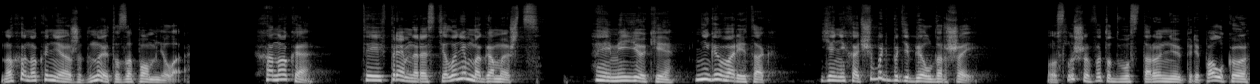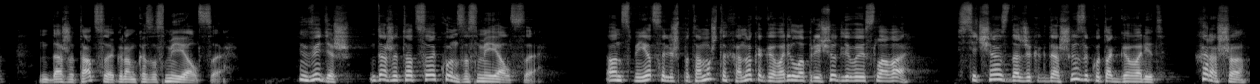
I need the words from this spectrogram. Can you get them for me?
но Ханока неожиданно это запомнила. «Ханока, ты и впрямь нарастила немного мышц?» «Эй, Миюки, не говори так. Я не хочу быть бодибилдершей». Услышав эту двустороннюю перепалку, даже Тация громко засмеялся. Видишь, даже Тацуя-кун засмеялся. Он смеется лишь потому, что Ханока говорила причудливые слова. Сейчас, даже когда Шизуку так говорит, «Хорошо,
